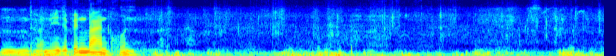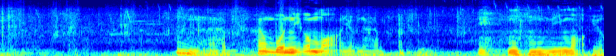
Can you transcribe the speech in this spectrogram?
อืมแถวนี้จะเป็นบ้านคน อืม นะครับ ข้างบนนี้ก็เหมาะอยู่นะครับ นี่มุมมุมนี้เหมาะอยู่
